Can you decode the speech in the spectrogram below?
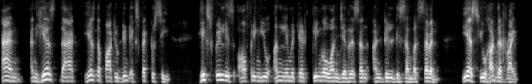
And and here's that, here's the part you didn't expect to see. Higgsfield is offering you unlimited Kling O1 generation until December 7. Yes, you heard that right.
